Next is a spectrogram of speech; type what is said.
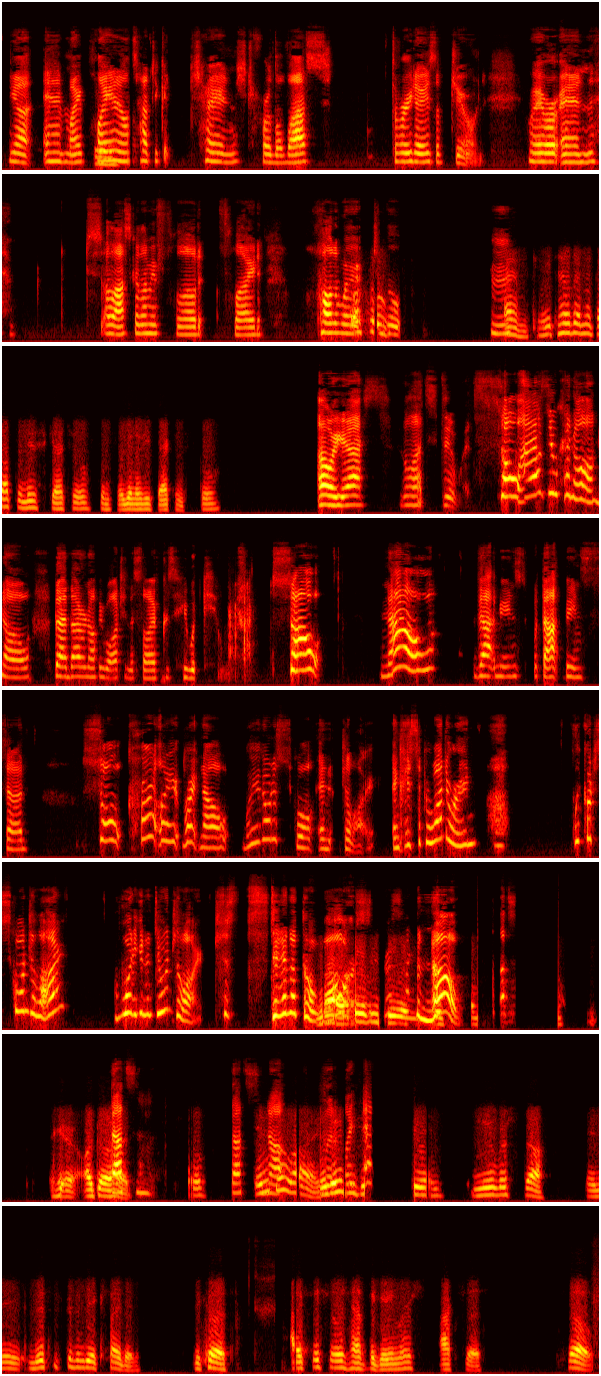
Yeah, and my plane notes had to get changed for the last three days of June. We were in Alaska, then we flowed, flied all the way to. Hmm? Adam, can you tell them about the new schedule since we're gonna be back in school? Oh yes, let's do it. So as you can all know, Ben better not be watching this live because he would kill me. So now that means, with that being said, so currently right now we go to school in July. in case if you're wondering, we go to school in July. What are you gonna do in July? Just stand at the No, wall or are we doing? no? Here, I'll go That's ahead. Oh. That's in not July, we're going to be doing newer stuff, and it, this is going to be exciting because I officially have the gamers access. So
